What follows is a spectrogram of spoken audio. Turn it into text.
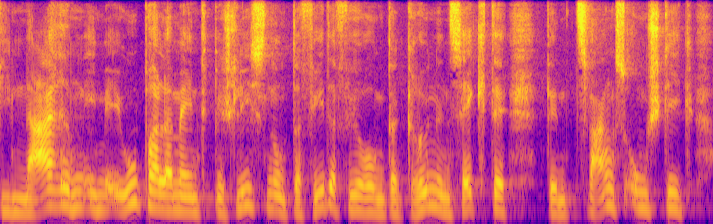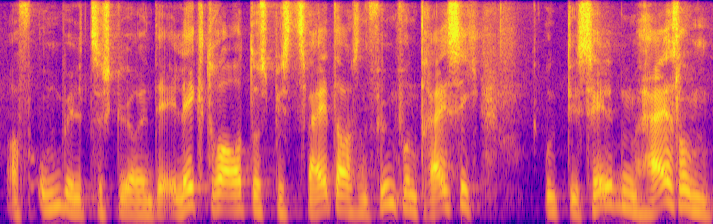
die Narren im EU-Parlament beschließen unter Federführung der grünen Sekte den Zwangsumstieg auf umweltzerstörende Elektroautos bis 2035 und dieselben Heiseln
